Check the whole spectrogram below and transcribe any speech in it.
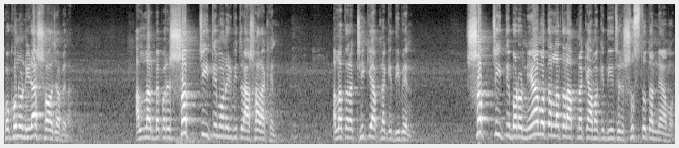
কখনো নিরাশ হওয়া যাবে না। আল্লাহর ব্যাপারে সবচেয়ে মনের ভিতরে আশা রাখেন। আল্লাহ তালা ঠিকই আপনাকে দিবেন। সবচেয়ে বড় নিয়ামত আল্লাহ তালা আপনাকে আমাকে দিয়েছেন, সুস্থতার নিয়ামত।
